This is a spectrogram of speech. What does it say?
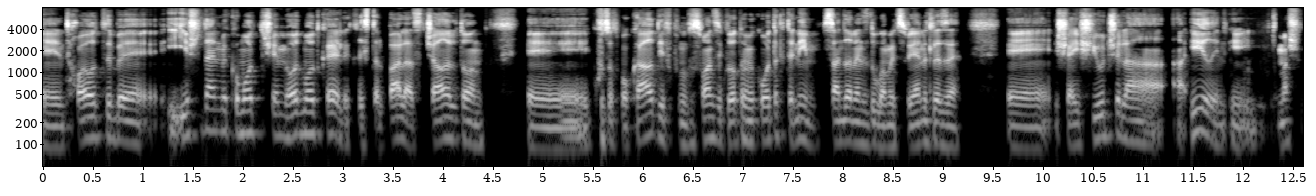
אה, אתה יכול לראות את זה ב... יש עדיין מקומות שהם מאוד מאוד כאלה קריסטל פלאס צ'רלטון אה, קבוצות כמו קרדיף קבוצות סוואנסי קבוצות במקומות הקטנים. סנדרלנד זו דוגמה מצוינת לזה. שהאישיות של העיר היא ממש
